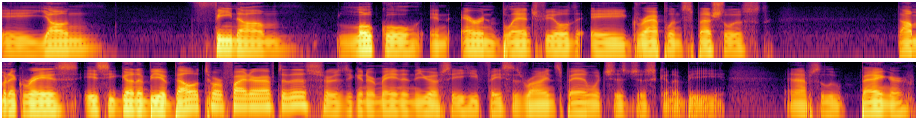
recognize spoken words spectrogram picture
a young phenom local in Erin Blanchfield, a grappling specialist. Dominick Reyes, is he going to be a Bellator fighter after this, or is he going to remain in the UFC? He faces Ryan Spann, which is just going to be an absolute banger.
